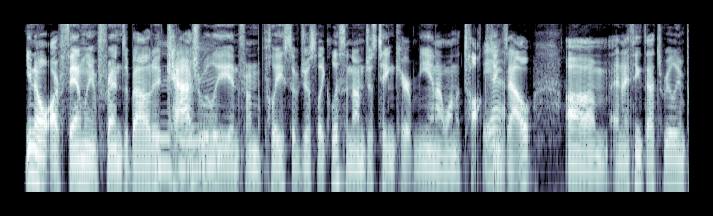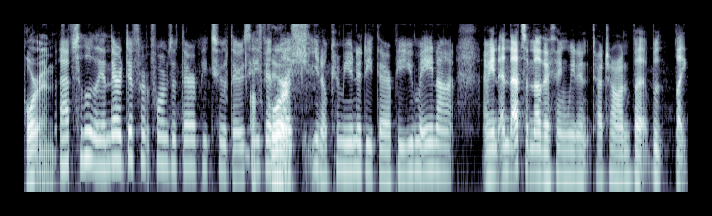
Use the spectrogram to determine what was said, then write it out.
you know, our family and friends about Mm-hmm. it casually and from a place of just like, listen, I'm just taking care of me, and I want to talk Yeah. things out. Um, and I think that's really important. Absolutely. And there are different forms of therapy too. There's Of even course. like, you know, community therapy. You may not I mean, and that's another thing we didn't touch on, but with like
